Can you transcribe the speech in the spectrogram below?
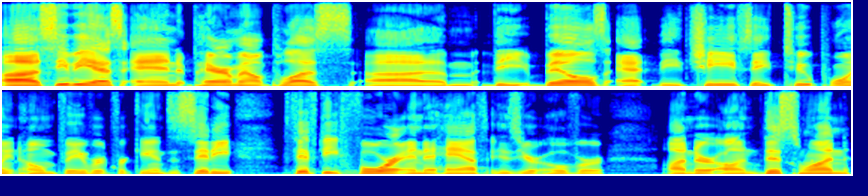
Uh, CBS and Paramount Plus. Um, the Bills at the Chiefs, a two point home favorite for Kansas City. 54 and a half is your over under on this one.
